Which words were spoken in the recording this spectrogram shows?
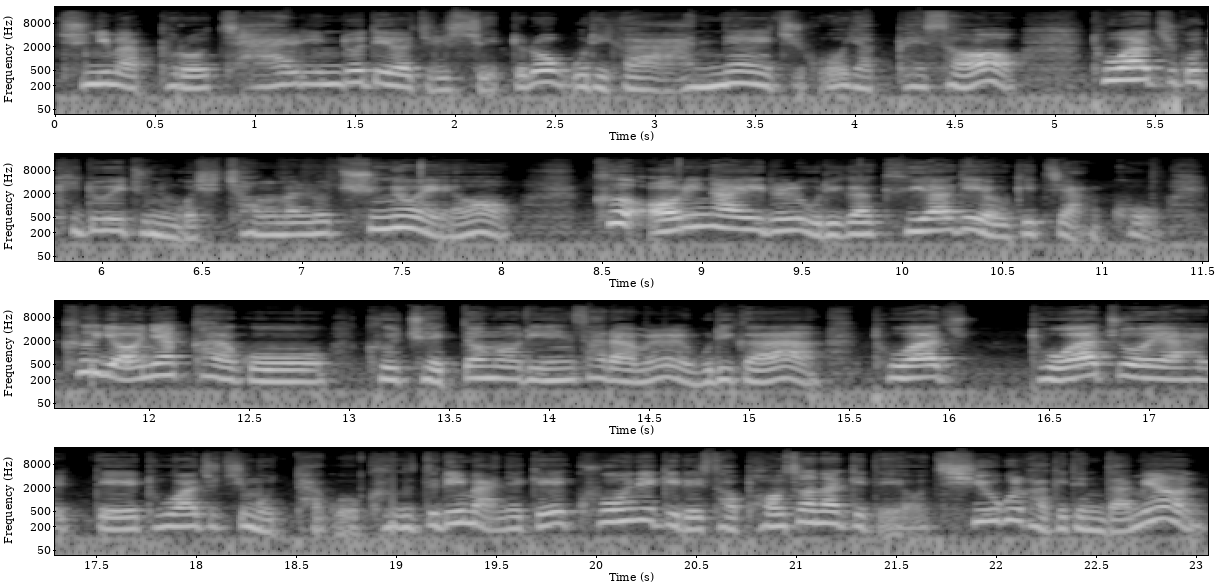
주님 앞으로 잘 인도되어질 수 있도록 우리가 안내해주고 옆에서 도와주고 기도해주는 것이 정말로 중요해요. 그 어린아이를 우리가 귀하게 여기지 않고 그 연약하고 그 죄덩어리인 사람을 우리가 도와주 도와주어야 할 때 도와주지 못하고 그들이 만약에 구원의 길에서 벗어나게 되어 지옥을 가게 된다면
